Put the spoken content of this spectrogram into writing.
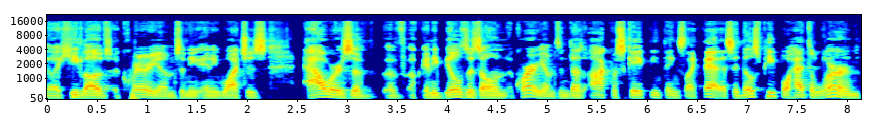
like he loves aquariums and he and he watches hours of, of uh, and he builds his own aquariums and does aquascaping things like that. I said those people had to learn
